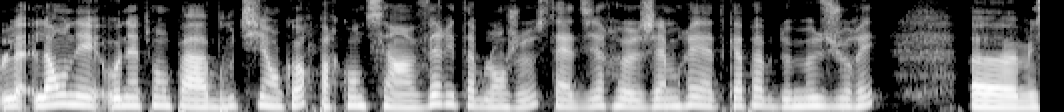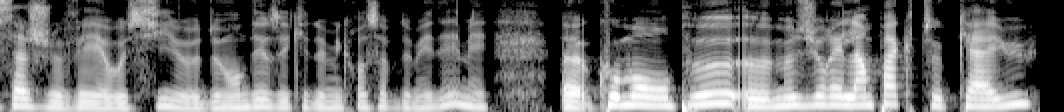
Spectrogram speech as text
Là, on est honnêtement pas abouti encore. Par contre, c'est un véritable enjeu. C'est-à-dire, euh, j'aimerais être capable de mesurer. euh, mais ça, je vais aussi demander aux équipes de Microsoft de m'aider. Mais comment on peut mesurer l'impact qu'a eu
